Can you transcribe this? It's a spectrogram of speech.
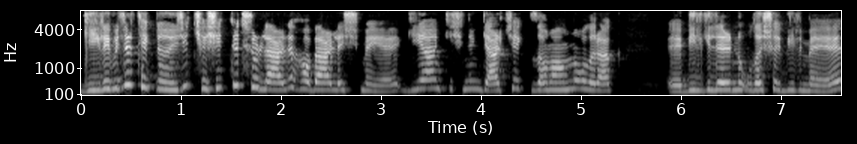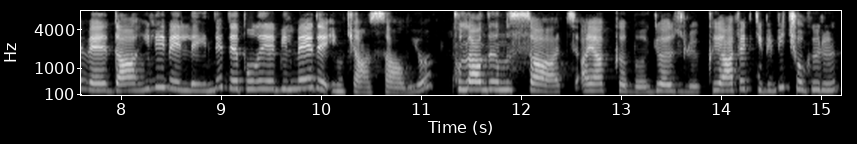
Giyilebilir teknoloji çeşitli türlerde haberleşmeye, giyen kişinin gerçek zamanlı olarak e, bilgilerine ulaşabilmeye ve dahili belleğinde depolayabilmeye de imkan sağlıyor. Kullandığımız saat, ayakkabı, gözlük, kıyafet gibi birçok ürün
